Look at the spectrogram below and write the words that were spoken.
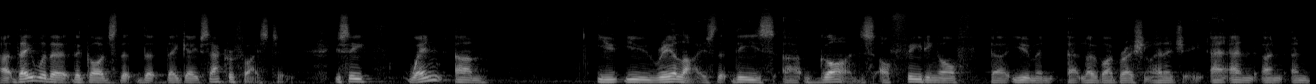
Uh, they were the, the gods that, that they gave sacrifice to. You see, when um, you, you realize that these uh, gods are feeding off uh, human uh, low vibrational energy, and, and, and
